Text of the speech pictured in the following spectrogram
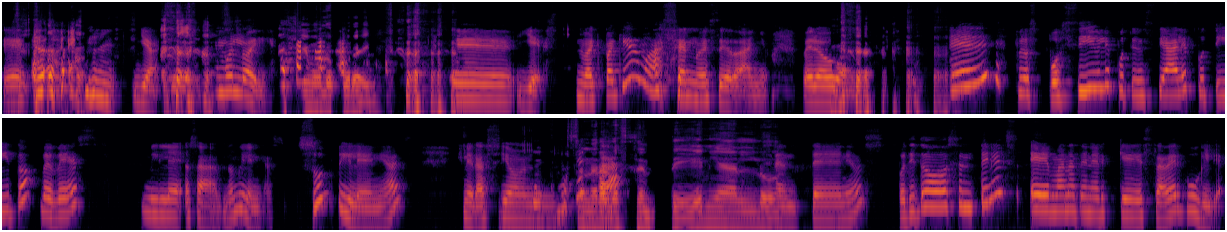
eh, ya, dejémoslo ahí. Dejémoslo por ahí. Eh, yes. ¿Para qué vamos a hacernos ese daño? Pero bueno. Eh, los posibles, potenciales potitos, bebés, o sea, no millennials, submillennials, generación ¿Cómo, cómo sonará Z, los centennials? Los... centennials, potitos centennials, eh, van a tener que saber googlear.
